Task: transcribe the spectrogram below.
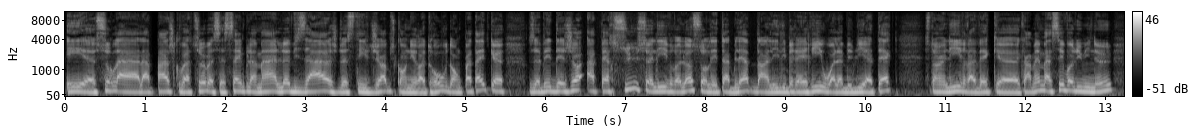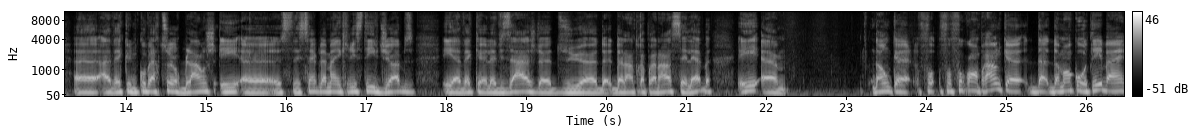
et euh, sur la, la, page couverture, ben, c'est simplement le visage de Steve Jobs qu'on y retrouve. Donc peut-être que vous avez déjà aperçu ce livre-là sur les tablettes dans les librairies ou à la bibliothèque. C'est un livre avec euh, quand même assez volumineux, euh, avec une couverture blanche et c'est simplement écrit Steve Jobs et avec le visage de, du, de, de l'entrepreneur célèbre. Et donc, euh, faut, faut, comprendre que de, mon côté, ben,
